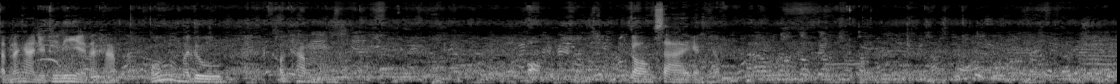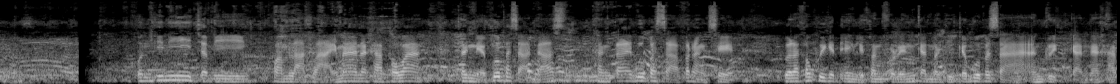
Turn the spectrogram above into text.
สำนักงานอยู่ที่นี่นะครับ โอ้มาดูเขาทำกองทรายกันครับ คนที่นี่จะมีความหลากหลายมากนะครับ เพราะว่า ทางเหนือพูดภาษาดัชทางใต้พูดภาษาฝรั่งเศส เวลาเขาคุยกันเองหรือคอนเฟอเรนซ์กันบางทีก็พูดภาษาอังกฤษกันนะครับ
